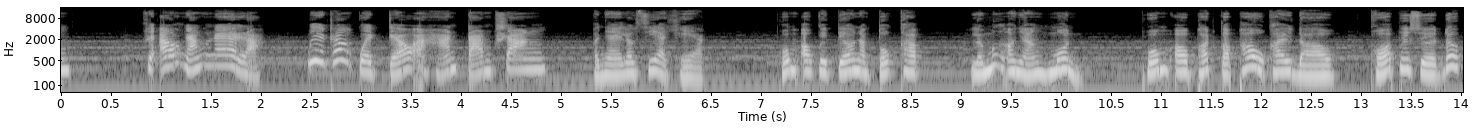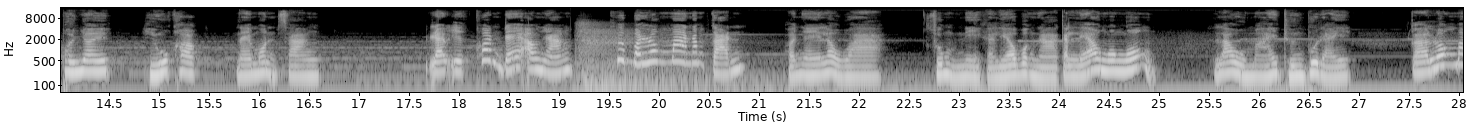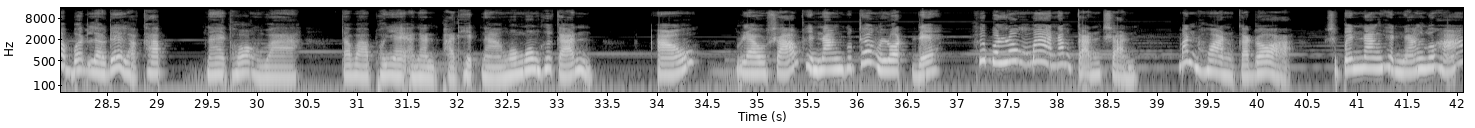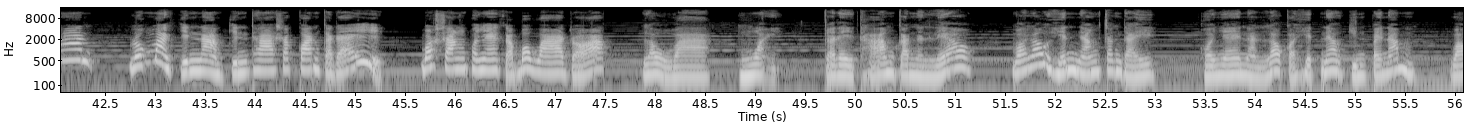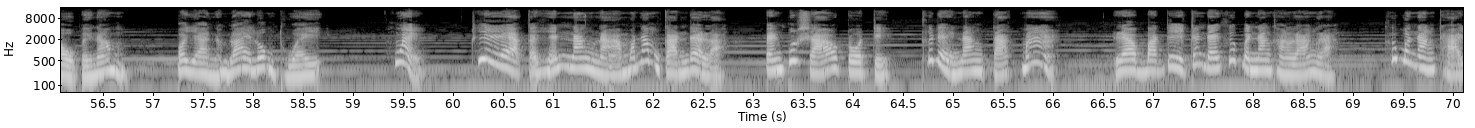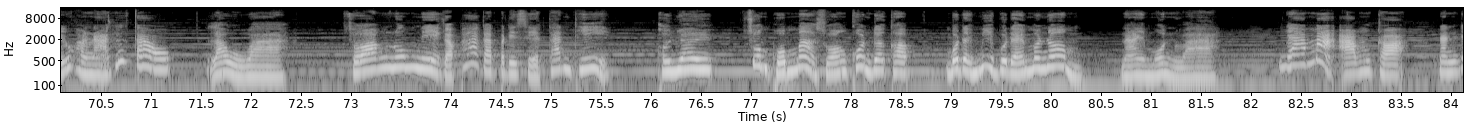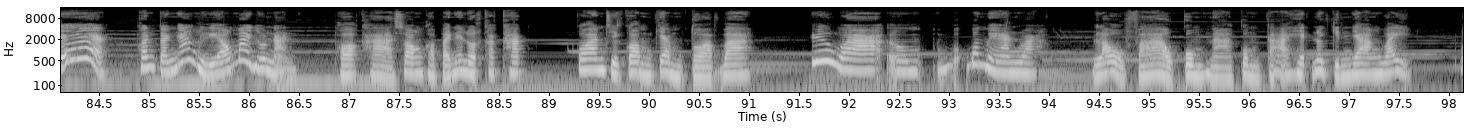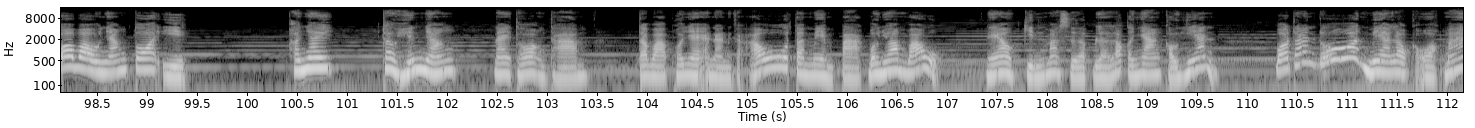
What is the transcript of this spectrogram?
จะเอาหยังแน่ล่ะ มีทั้งก๋วยเตี๋ยวอาหารตามสั่งปัญญายเราเสียแขก ผมเอาก๋วยเตี๋ยวน้ำตกครับ แล้วมึงเอาหยังม่นผมเอาผัดกะเพราไข่ดาว ขอพิเศษเด้อพ่อใหญ่ หิวคักนายม่นสั่งแล้วอีกคนได้เอาหยังคือบ่ลงมาน้ำกันพ่อใหญ่เล่าว่า ซุ่มนี่ก็เลี้ยวเบิ่งหนากันแล้วงงงๆเล่าหมายถึงผู้ใดก็ลงมาเบิดแล้วได้ล่ะครับ นายท้องว่า แต่ว่าพ่อใหญ่อันนั้นผัดเฮ็ดหนางงงคือกัน เอาแล้วสาวที่นั่งอยู่เทิงรถเด้คือบ่ลงมาน้ำกันสันมันหวานกระดอสิเป็นนางเห็นหยังอยู่หาน ลงมากินน้ำกินทาสักวันก็ได้บ่สั่งพ่อใหญ่กับบ่ว่าดอก เล่าว่าห่วย ก็ได้ถามกันนั่นแล้ว ว่าเราเห็นหยังจังใดพ่อใหญ่นั่นเล่าก็เฮ็ดแนวกินไปน้ำเว้าไปน้ำพ่อยาน้ำลายลงถวยห่วย ที่แรกก็เห็นนางหนามานั่กันได้ล่ะ เป็นผู้สาวตัวติคือได้นางตักมาแล้วบัดนี้จังใดคือเป็นนางข้างหลังล่ะ คือมันนางถ่ายอยู่ข้างหน้าคือเก่าเล่าว่า สองหนุ่มนี่กับพากันปฏิเสธทันทีพ่อใหญ่ส้มผมมาสองคนเด้อครับบ่ได้มีผู้ใดมานำนายมนต์ว่าอย่ามาอำเถอะนั่นเด้เพิ่นก็ย่างเหลียวมาอยู่นั่นพอข่าซองเข้าไปในรถคักๆก่อนสิก้อมแก้มตอบว่าหรือว่าเออบ่บ่แมนว่าเล่าฟ้าวกลมหน้ากลมตาเฮ็ดแนวกินอย่างไว้บ่เว้าหยังต่ออีกพ่อใหญ่เจ้าเห็นหยัง นายท้องถาม แต่ว่าพ่อใหญ่อันนั้นก็เอาแต่เมมปากบ่ยอมเว้า แนวกินมาเสิร์ฟแล้วเราก็ย่างเขาเฮี้ยนบ่ทันโดนเมียเราก็ออกมา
